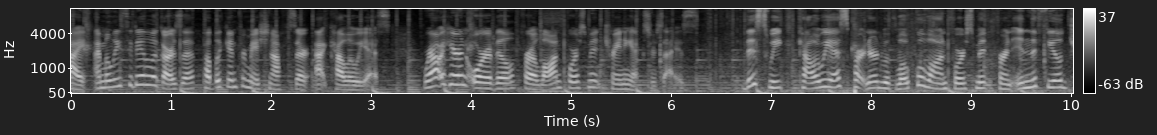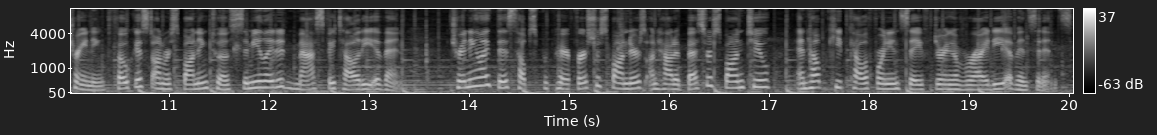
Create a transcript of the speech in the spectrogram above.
Hi, I'm Alicia de la Garza, Public Information Officer at Cal OES. We're out here in Oroville for a law enforcement training exercise. This week, Cal OES partnered with local law enforcement for an in-the-field training focused on responding to a simulated mass fatality event. Training like this helps prepare first responders on how to best respond to and help keep Californians safe during a variety of incidents.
